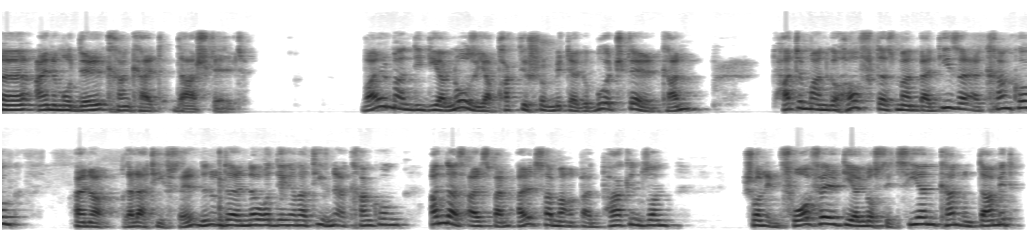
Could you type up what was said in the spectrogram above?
äh, eine Modellkrankheit darstellt. Weil man die Diagnose ja praktisch schon mit der Geburt stellen kann, hatte man gehofft, dass man bei dieser Erkrankung, einer relativ seltenen unter den neurodegenerativen Erkrankungen, anders als beim Alzheimer und beim Parkinson, schon im Vorfeld diagnostizieren kann und damit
